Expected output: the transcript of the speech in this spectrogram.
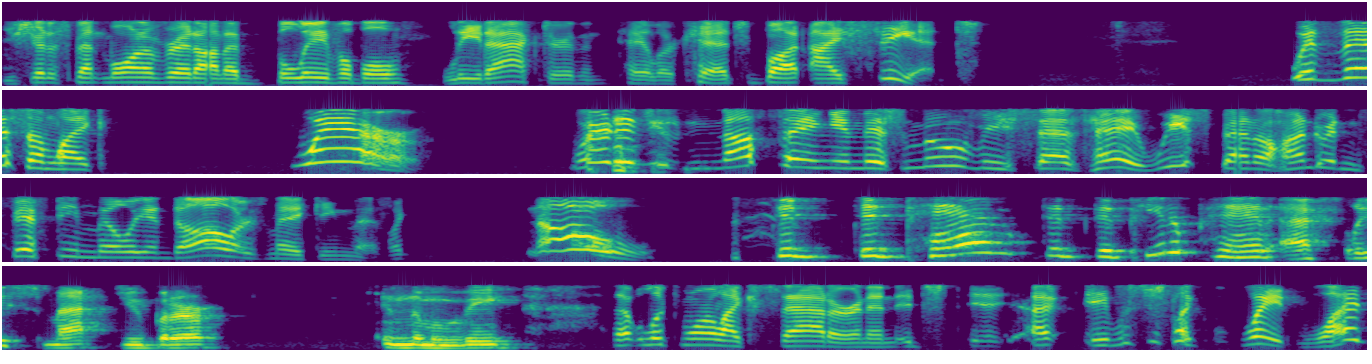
You should have spent more of it on a believable lead actor than Taylor Kitsch, but I see it. With this, I'm like, where? Where did you? Nothing in this movie says, "Hey, we spent 150 million dollars making this." Like, no. Did did Pan did did Peter Pan actually smack Jupiter in the movie? That looked more like Saturn, and it's it, it was just like, wait, what?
